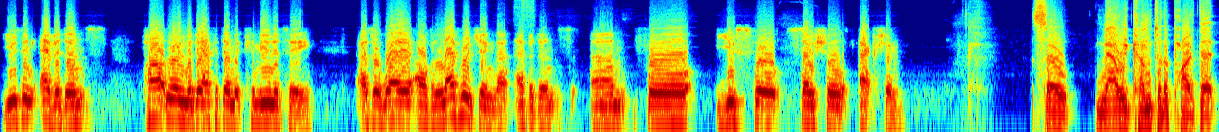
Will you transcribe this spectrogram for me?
using evidence, partnering with the academic community as a way of leveraging that evidence um, for useful social action. So now we come to the part that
